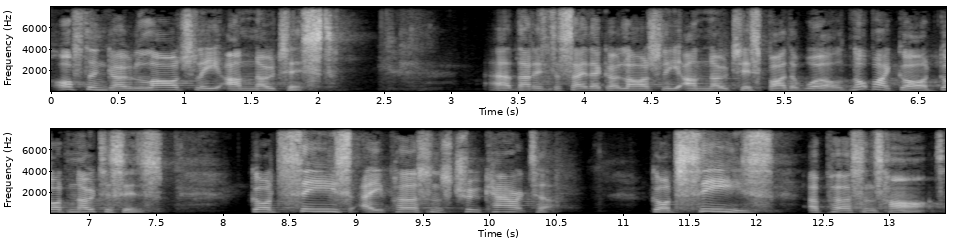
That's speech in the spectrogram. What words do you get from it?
often go largely unnoticed. Uh, that is to say, they go largely unnoticed by the world, not by God. God notices. God sees a person's true character. God sees a person's heart.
